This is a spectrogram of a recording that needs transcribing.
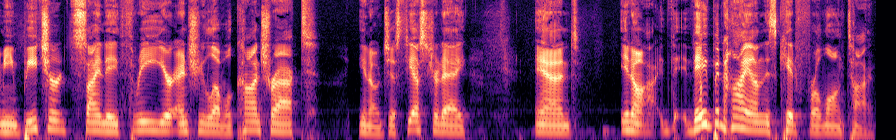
I mean, Beecher signed a 3-year entry-level contract, you know, just yesterday and you know, they've been high on this kid for a long time.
